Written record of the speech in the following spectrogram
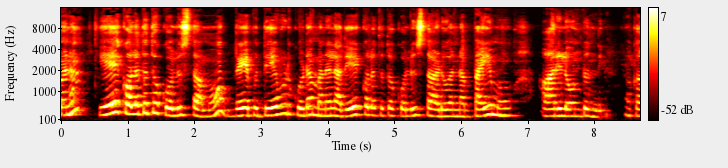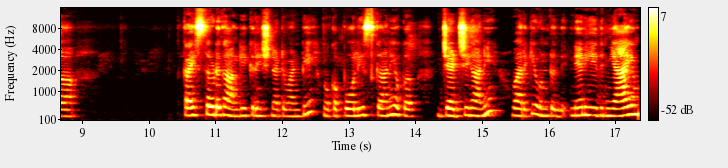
మనం ఏ కొలతతో కొలుస్తామో రేపు దేవుడు కూడా మనల్ని అదే కొలతతో కొలుస్తాడు అన్న భయము వారిలో ఉంటుంది. ఒక క్రైస్తవుడిగా అంగీకరించినటువంటి ఒక పోలీస్ కానీ ఒక జడ్జి కానీ వారికి ఉంటుంది. నేను ఇది న్యాయం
